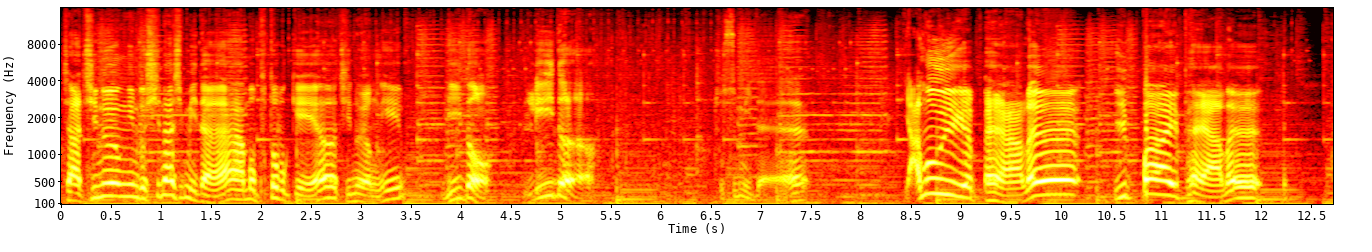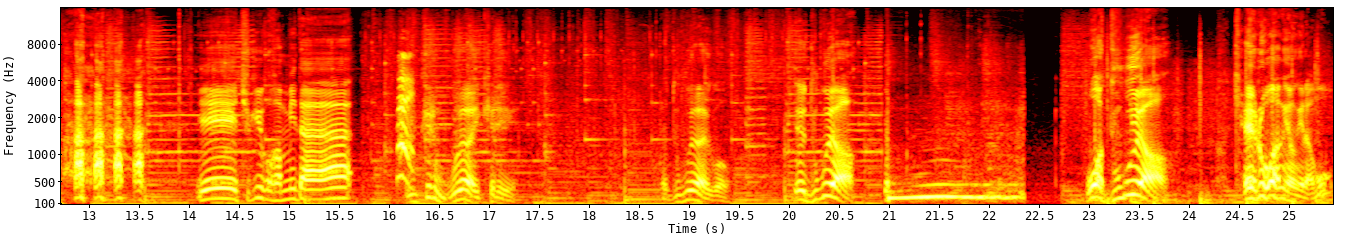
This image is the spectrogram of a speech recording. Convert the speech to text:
자 진호 형님도 신하십니다. 한번 붙어볼게요. 진호 형님. 리더. 리더. 좋습니다. 야무지게 패야래 이빠이 패야래 예 죽이고 갑니다. 이 캐릭 뭐야 이 캐릭 야 누구야 이거? 얘 누구야? 와 누구야? 개로왕 형이라고?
